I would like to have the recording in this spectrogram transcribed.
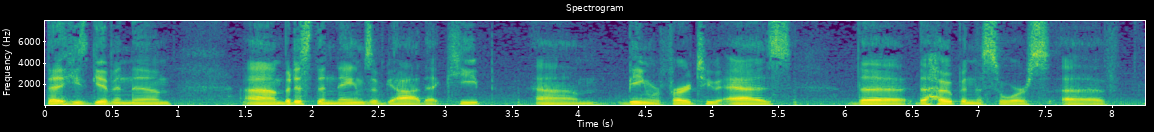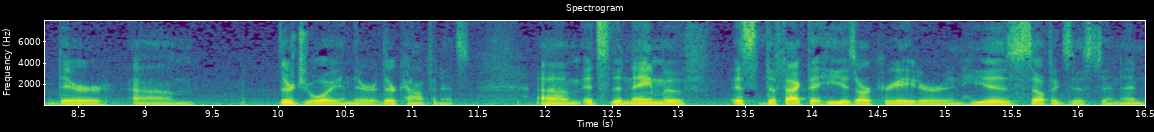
that he's given them, um, but it's the names of God that keep um, being referred to as the the hope and the source of their um, their joy and their their confidence. Um, it's the name of it's the fact that He is our Creator and He is self-existent and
